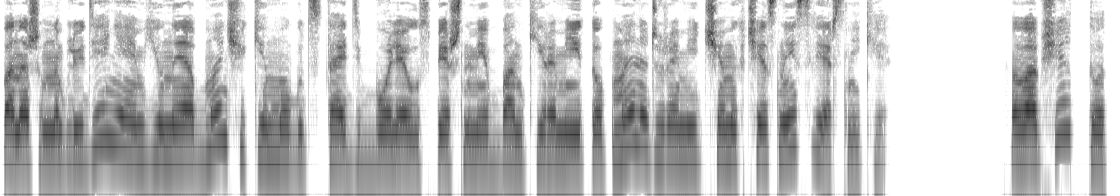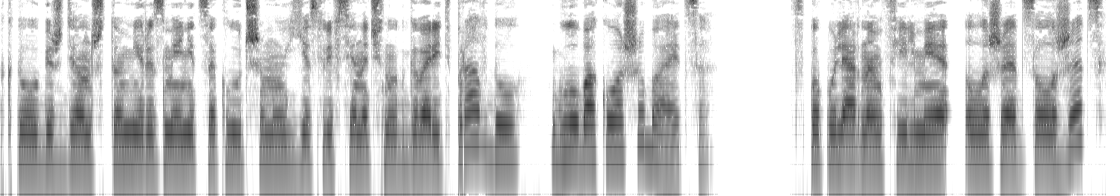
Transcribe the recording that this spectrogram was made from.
По нашим наблюдениям, юные обманщики могут стать более успешными банкирами и топ-менеджерами, чем их честные сверстники. Вообще, тот, кто убежден, что мир изменится к лучшему, если все начнут говорить правду, глубоко ошибается. В популярном фильме «Лжец-лжец»,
